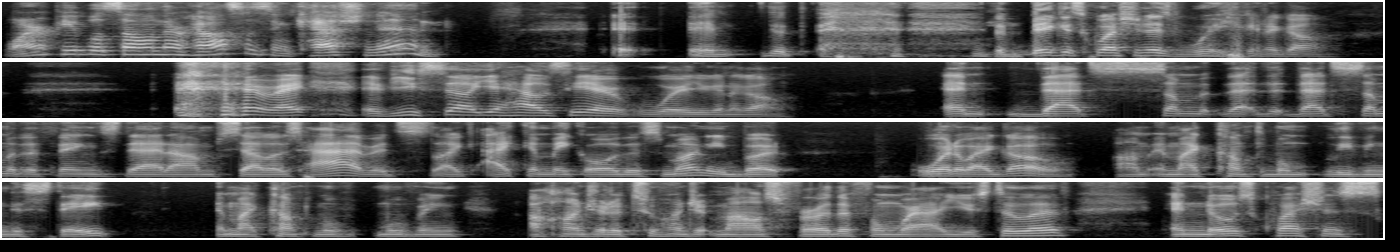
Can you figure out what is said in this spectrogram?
why aren't people selling their houses and cashing in? It, it, the, the biggest question is where are you gonna go? right? If you sell your house here, where are you gonna go? And that's some that that's some of the things that um sellers have. It's like I can make all this money, but where do I go? Um, am I comfortable leaving the state? Am I comfortable moving 100 or 200 miles further from where I used to live? And those questions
